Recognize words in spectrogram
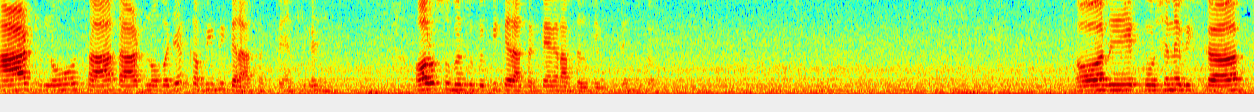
आठ, नौ, सात, आठ, नौ बजे कभी भी करा सकते हैं, ठीक है जी? और सुबह सुबह भी करा सकते हैं, अगर आप जल्दी उठते हैं तो। और एक क्वेश्चन है विकास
